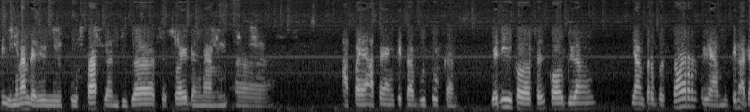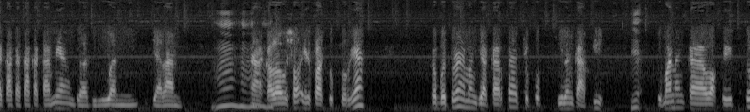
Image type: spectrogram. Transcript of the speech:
keinginan dari pusat dan juga sesuai dengan eh, apa yang apa yang kita butuhkan. Jadi kalau kalau bilang yang terbesar ya mungkin ada kakak-kakak kami yang udah duluan jalan. Mhm. Nah, kalau soal infrastrukturnya, kebetulan memang Jakarta cukup dilengkapi. Iya. Cuman ke waktu itu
